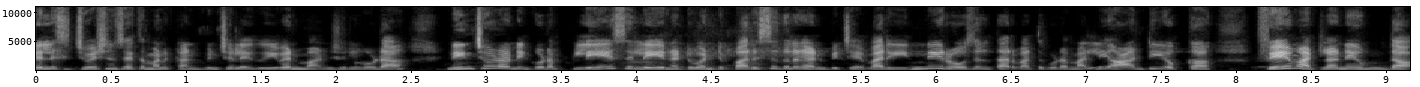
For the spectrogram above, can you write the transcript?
వెళ్ళే సిచ్యువేషన్స్ అయితే మనకు కనిపించలేదు. ఈవెన్ మనుషులు కూడా నించోడానికి కూడా ప్లేస్ లేనటువంటి పరిస్థితులు కనిపించాయి. మరి ఇన్ని రోజుల తర్వాత కూడా మళ్ళీ ఆంటీ యొక్క ఫేమ్ అట్లానే ఉందా?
